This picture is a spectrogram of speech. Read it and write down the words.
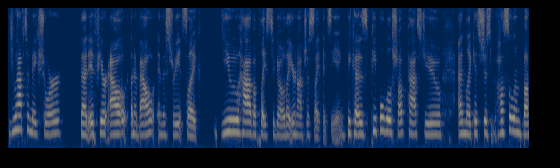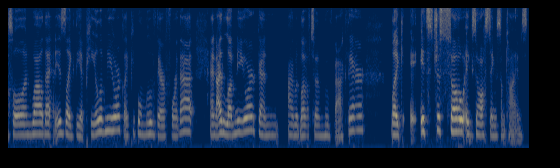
you have to make sure that if you're out and about in the streets, like you have a place to go that you're not just sightseeing because people will shove past you and like it's just hustle and bustle. And while that is like the appeal of New York like people move there for that. And I love New York and I would love to move back there. Like it's just so exhausting sometimes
